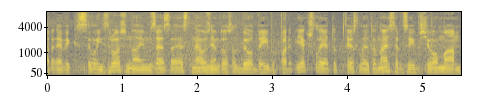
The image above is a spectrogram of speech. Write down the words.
ar Evikas Siliņas rosinājumu ZZS neuzņemtos atbildību par iekšlietu, tieslietu un aizsardzības jomām,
